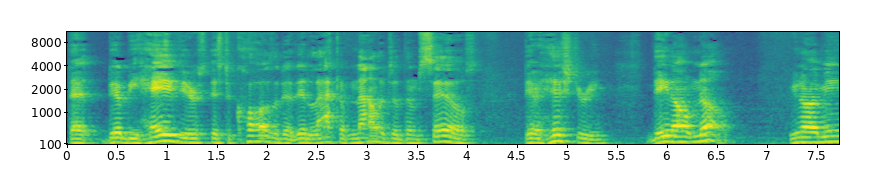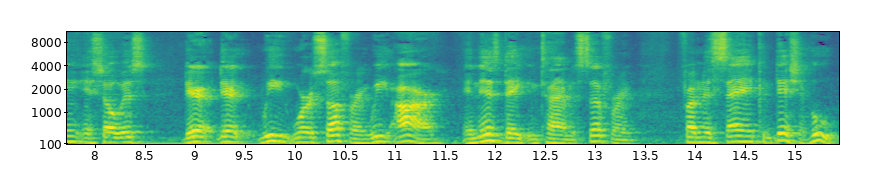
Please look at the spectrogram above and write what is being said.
that their behaviors is the cause of their, their lack of knowledge of themselves, their history, they don't know. You know what I mean? And so it's there there we were suffering, we are in this date and time is suffering from the same condition. Who?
